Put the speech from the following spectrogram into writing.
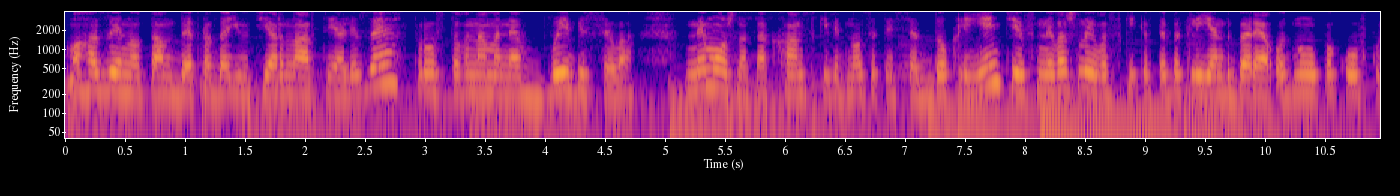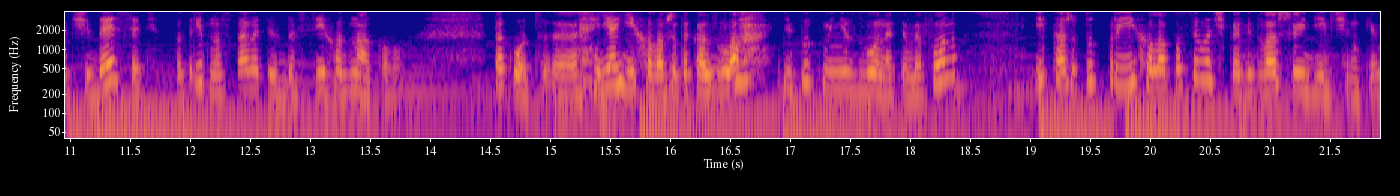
магазину, там, де продають ярнарт і алізе. Просто вона мене вибісила. Не можна так хамськи відноситися до клієнтів. Неважливо, скільки в тебе клієнт бере одну упаковку чи 10, потрібно ставитись до всіх однаково. Так от, е, я їхала вже така зла, і тут мені дзвонить телефон і кажуть, тут приїхала посилочка від вашої дівчинки.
